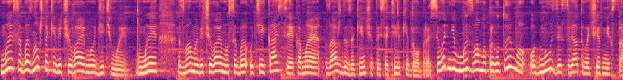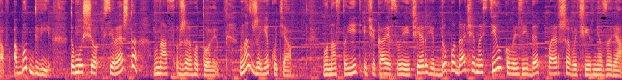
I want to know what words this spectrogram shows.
Ми себе знову ж таки відчуваємо дітьми. Ми з вами відчуваємо себе у тій касті, яка має завжди закінчитися тільки добре. Сьогодні ми з вами приготуємо одну зі свят вечірніх страв або дві, тому що всі решта в нас вже готові. В нас вже є кутя. Вона стоїть і чекає своєї черги до подачі на стіл, коли зійде перша вечірня зоря.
